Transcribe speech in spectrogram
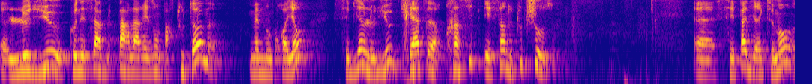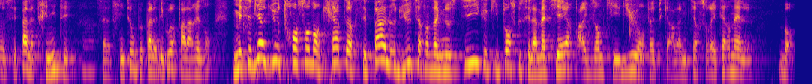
euh, le Dieu connaissable par la raison par tout homme, même non croyant, c'est bien le Dieu créateur, principe et fin de toute chose. Euh, c'est pas directement, c'est pas la Trinité. C'est la Trinité, on peut pas la découvrir par la raison. Mais c'est bien le Dieu transcendant, créateur. C'est pas le Dieu de certains agnostiques qui pensent que c'est la matière, par exemple, qui est Dieu en fait, car la matière serait éternelle. Bon,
